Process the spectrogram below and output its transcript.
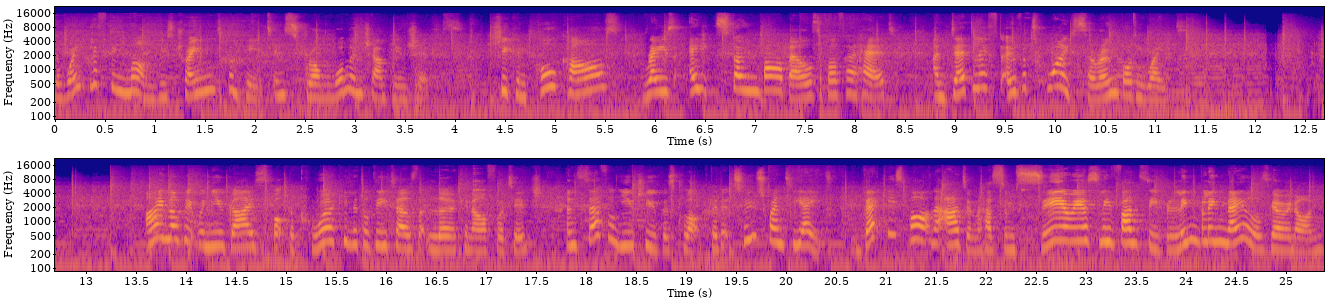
the weightlifting mum who's training to compete in Strong Woman Championships. She can pull cars, raise eight stone barbells above her head, and deadlift over twice her own body weight. I love it when you guys spot the quirky little details that lurk in our footage, and several YouTubers clocked that at 2.28, Becky's partner Adam has some seriously fancy bling bling nails going on.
